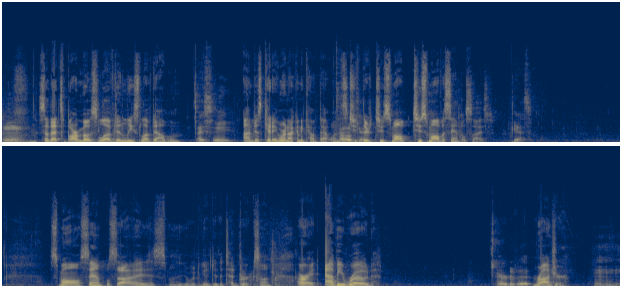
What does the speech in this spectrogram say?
17%. So that's our most loved and least loved album. I see. I'm just kidding. We're not going to count that one. Too, Okay. they're too small, too small of a sample size. Yes. Small sample size. We're going to do the Ted Burke song. All right, Abbey Road. Heard of it. Roger. Mm-hmm.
